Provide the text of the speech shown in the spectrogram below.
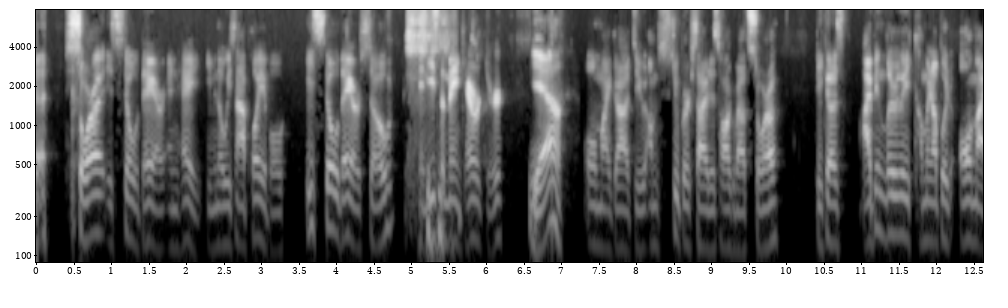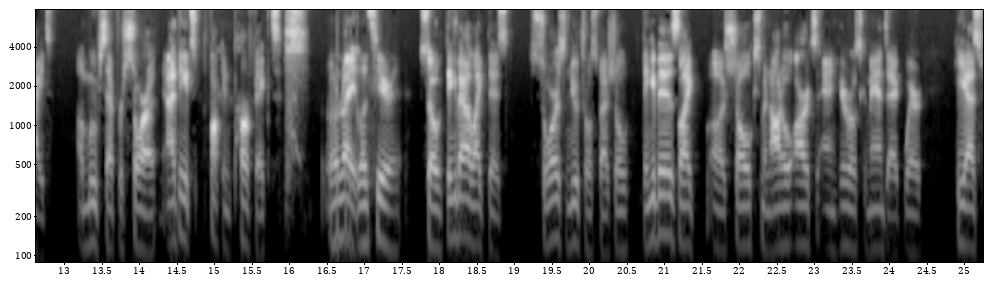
Sora is still there. And hey, even though he's not playable, he's still there. So, and he's the main character. yeah. Oh my god, dude, I'm super excited to talk about Sora because I've been literally coming up with all night a moveset for Sora, and I think it's fucking perfect. All right. Let's hear it. So think about it like this: Sora's neutral special. Think of it as like uh, Shulk's Monado Arts and Heroes Command deck, where he has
